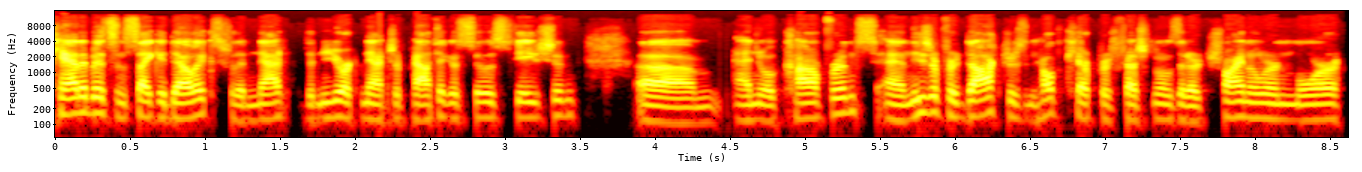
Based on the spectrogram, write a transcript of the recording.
cannabis and psychedelics for the, Nat- the New York Naturopathic Association um, annual conference. And these are for doctors and healthcare professionals that are trying to learn more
